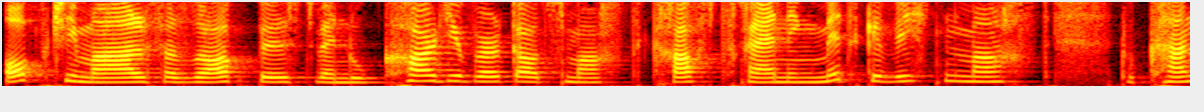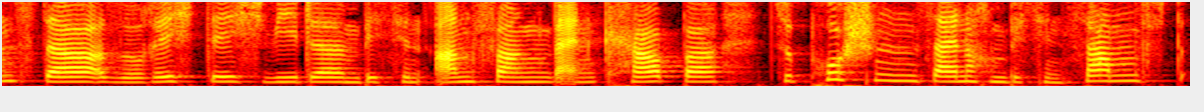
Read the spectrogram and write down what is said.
optimal versorgt bist, wenn du Cardio-Workouts machst, Krafttraining mit Gewichten machst. Du kannst da so richtig wieder ein bisschen anfangen, deinen Körper zu pushen, sei noch ein bisschen sanft,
